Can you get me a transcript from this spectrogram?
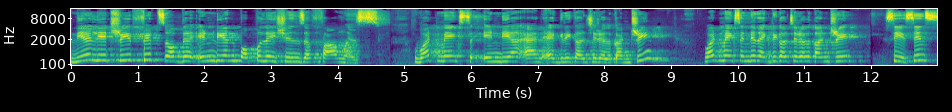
Nearly three-fifths of the Indian populations are farmers. What makes India an agricultural country? What makes India an agricultural country? See, since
